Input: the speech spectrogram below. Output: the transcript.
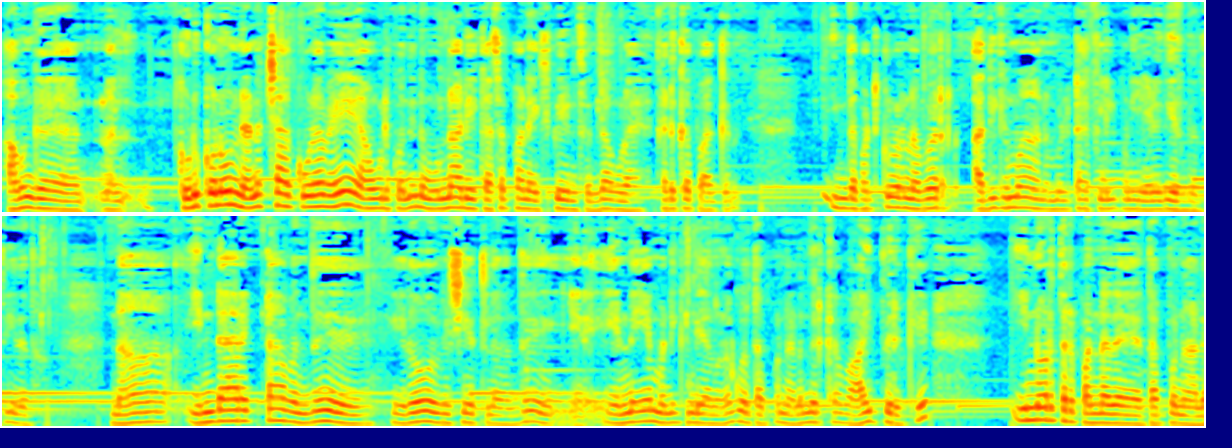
அவங்க நல் கொடுக்கணும்னு நினச்சா கூடவே அவங்களுக்கு வந்து இந்த முன்னாடி கசப்பான எக்ஸ்பீரியன்ஸ் வந்து அவங்கள தடுக்க பார்க்குது. இந்த பர்டிகுலர் நபர் அதிகமாக நம்மள்கிட்ட ஃபீல் பண்ணி எழுதியிருந்தது இதுதான். நான் இன்டைரக்டாக வந்து ஏதோ ஒரு விஷயத்தில் வந்து எ- என்னையே மன்னிக்க முடியாத அளவுக்கு ஒரு தப்பு நடந்திருக்க வாய்ப்பு இருக்குது இன்னொருத்தர் பண்ணத தப்புனால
